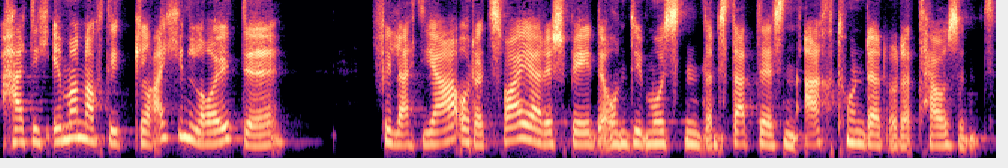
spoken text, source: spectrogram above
hatte ich immer noch die gleichen Leute, vielleicht Jahr oder zwei Jahre später und die mussten dann stattdessen 800 oder 1000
